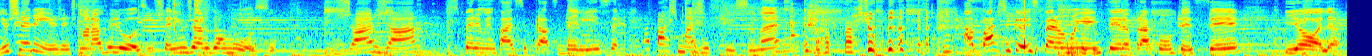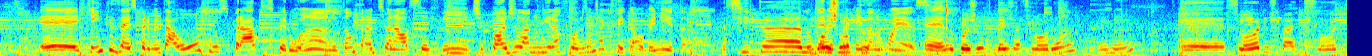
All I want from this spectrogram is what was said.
E o cheirinho, gente, maravilhoso. Cheirinho de hora do almoço. Já, já experimentar esse prato delícia. A parte mais difícil, né? A parte. A parte que eu espero a manhã inteira para acontecer. E olha, é, quem quiser experimentar outros pratos peruanos, tão tradicional ceviche, pode ir lá no Miraflores. Onde é que fica, Robenita? Fica no Endereço pra conjunto. quem ainda não conhece. É, no conjunto Beija-Flor 1, Uhum. é, Flores, bairro Flores,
